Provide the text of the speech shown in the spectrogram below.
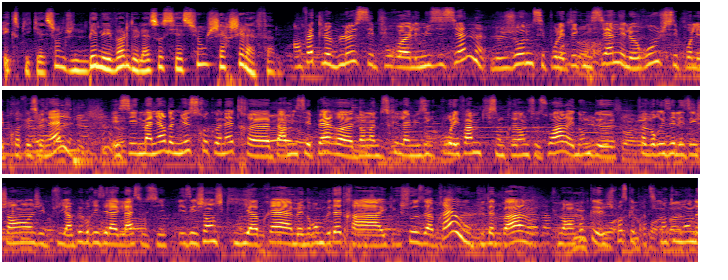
Explication d'une bénévole de l'association Chercher la femme. En fait, le bleu, c'est pour euh, les musiciennes, le jaune, c'est pour les techniciennes et le rouge, c'est pour les professionnels. Et c'est une manière de mieux se reconnaître euh, parmi ses pairs euh, dans l'industrie de la musique pour les femmes qui sont présentes ce soir et donc de favoriser les échanges et puis un peu briser la glace aussi. Les échanges qui après amèneront peut-être à quelque chose après ou peut-être pas. je me rends compte que je pense que pratiquement tout le monde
